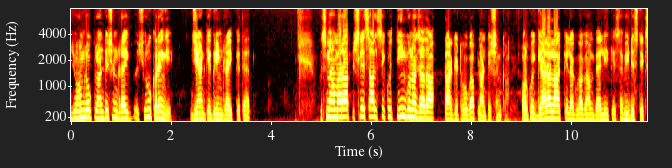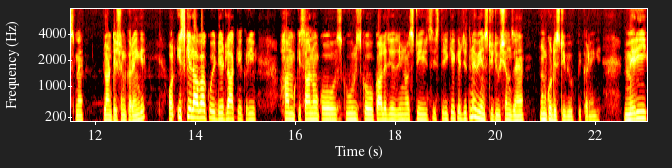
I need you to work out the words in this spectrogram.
जो हम लोग प्लांटेशन ड्राइव शुरू करेंगे J and K green drive के तहत, उसमें हमारा पिछले साल से कोई तीन गुना ज़्यादा टारगेट होगा प्लांटेशन का। और कोई 11 लाख के लगभग हम वैली के सभी डिस्ट्रिक्ट्स में प्लांटेशन करेंगे। और इसके अलावा कोई डेढ़ लाख के करीब हम किसानों को स्कूल्स को कॉलेजेस यूनिवर्सिटीज़ इस तरीके के जितने भी इंस्टीट्यूशंस हैं, उनको डिस्ट्रीब्यूट भी करेंगे। मेरी,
